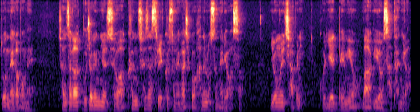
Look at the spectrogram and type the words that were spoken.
또 내가 보매 천사가 무적행 열쇠와 큰 쇠사슬을 그 손에 가지고 하늘로서 내려와서 용을 잡으니 곧 옛 뱀이요 마귀요 사탄이라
